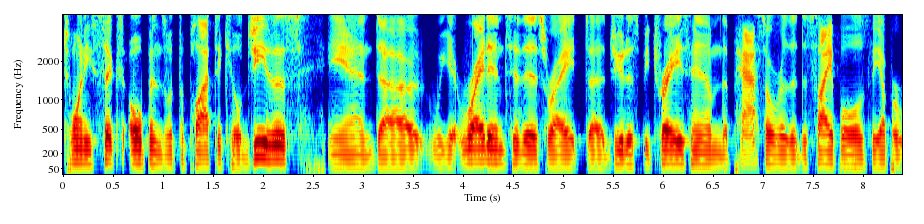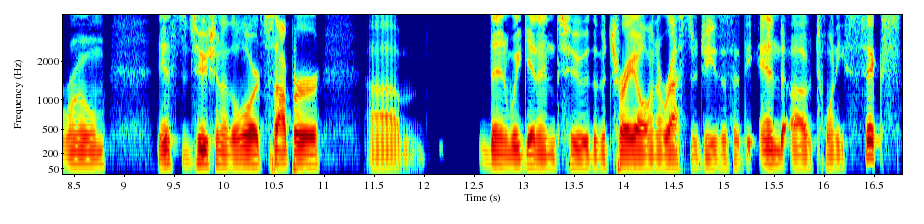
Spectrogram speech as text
26 opens with the plot to kill Jesus. And uh, we get right into this, right? Uh, Judas betrays him, the Passover the disciples, the upper room, the institution of the Lord's Supper. Um, then we get into the betrayal and arrest of Jesus at the end of 26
